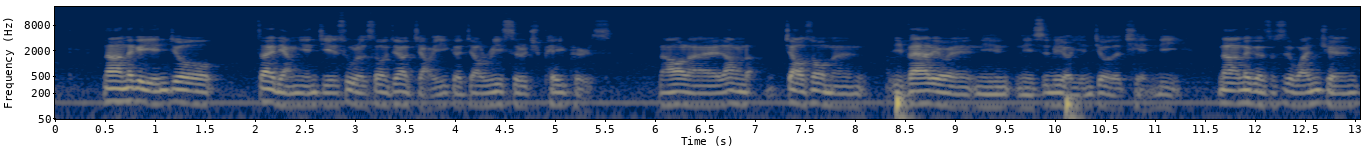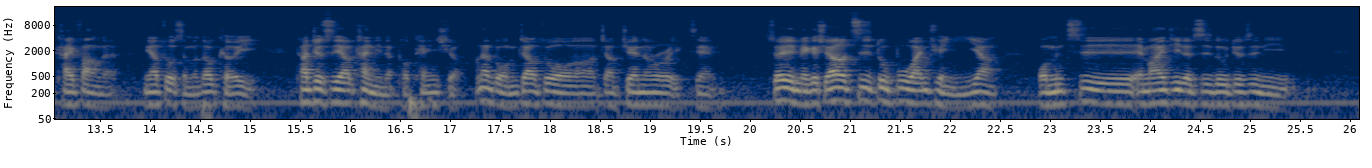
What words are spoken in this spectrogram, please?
那那个研究在两年结束的时候就要缴一个叫 research papers，然后来让教授们 evaluate 你你是不是有研究的潜力。那那个就是完全开放的，你要做什么都可以。他就是要看你的 potential。那个我们叫做叫 general exam。所以每个学校的制度不完全一样，我们是 MIT 的制度，就是你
